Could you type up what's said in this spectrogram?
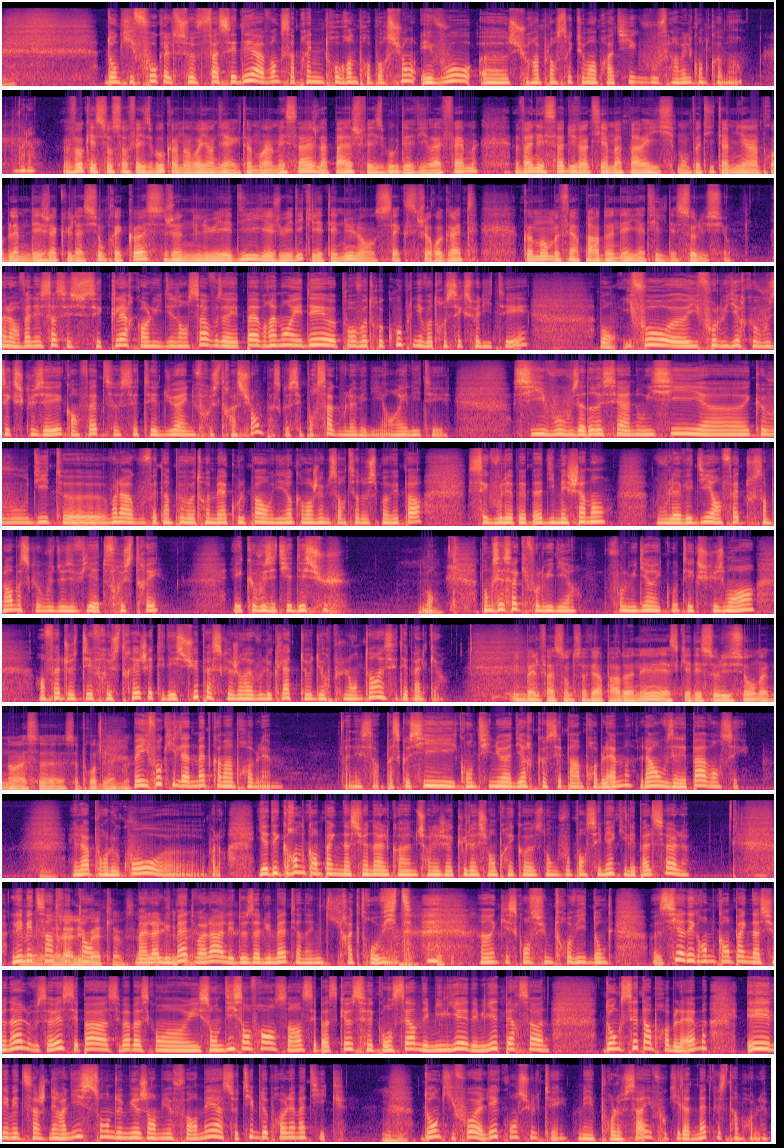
Donc il faut qu'elle se fasse aider avant que ça prenne une trop grande proportion. Et vous, sur un plan strictement pratique, vous fermez le compte commun. Voilà. Vos questions sur Facebook en envoyant directement un message, la page Facebook de Vivre FM. Vanessa du 20e à Paris. Mon petit ami a un problème d'éjaculation précoce. Je ne lui ai dit et je lui ai dit qu'il était nul en sexe. Je regrette. Comment me faire pardonner? Y a-t-il des solutions? Alors Vanessa, c'est clair qu'en lui disant ça, vous n'avez pas vraiment aidé euh, pour votre couple ni votre sexualité. Bon, il faut, euh, il faut lui dire que vous excusez, qu'en fait c'était dû à une frustration, parce que c'est pour ça que vous l'avez dit en réalité. Si vous vous adressez à nous ici euh, et que vous dites, euh, voilà, vous faites un peu votre mea culpa en vous disant comment je vais me sortir de ce mauvais pas, c'est que vous l'avez pas dit méchamment. Vous l'avez dit en fait tout simplement parce que vous deviez être frustré et que vous étiez déçu. Bon, donc c'est ça qu'il faut lui dire. Il faut lui dire, écoute, excuse-moi. En fait, j'étais frustré, j'étais déçu parce que j'aurais voulu que l'acte dure plus longtemps et c'était pas le cas. Une belle façon de se faire pardonner. Est-ce qu'il y a des solutions maintenant à ce, problème? Mais Il faut qu'il l'admette comme un problème, Vanessa. Parce que s'il continue à dire que c'est pas un problème, là, vous n'allez pas avancer. Hmm. Et là, pour le coup, euh, voilà. Il y a des grandes campagnes nationales quand même sur l'éjaculation précoce. Donc vous pensez bien qu'il n'est pas le seul. Les médecins traitants. Bah, l'allumette, voilà, les deux allumettes, il y en a une qui craque trop vite, hein, qui se consume trop vite. Donc, euh, s'il y a des grandes campagnes nationales, vous savez, c'est pas, c'est pas parce qu'ils sont 10 en France, hein, c'est parce que ça concerne des milliers et des milliers de personnes. Donc, c'est un problème. Et les médecins généralistes sont de mieux en mieux formés à ce type de problématique. Mmh. Donc, il faut aller consulter. Mais pour le ça, il faut qu'il admette que c'est un problème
